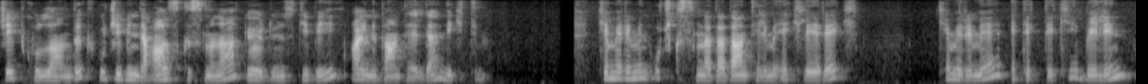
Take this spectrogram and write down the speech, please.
cep kullandık. Bu cebin de ağız kısmına gördüğünüz gibi aynı dantelden diktim. Kemerimin uç kısmına da dantelimi ekleyerek kemerimi etekteki belin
